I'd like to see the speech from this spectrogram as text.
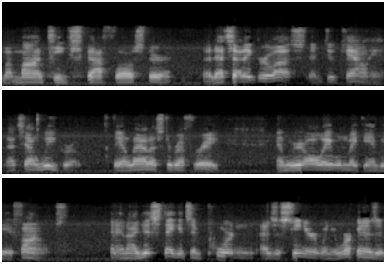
My Monty, Scott Foster. That's how they grew us, and Duke Callahan. That's how we grew. They allowed us to referee, and we were all able to make the NBA Finals. And I just think it's important as a senior when you're working as a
